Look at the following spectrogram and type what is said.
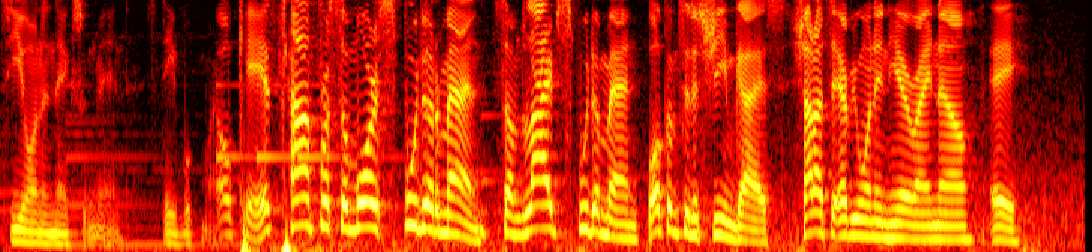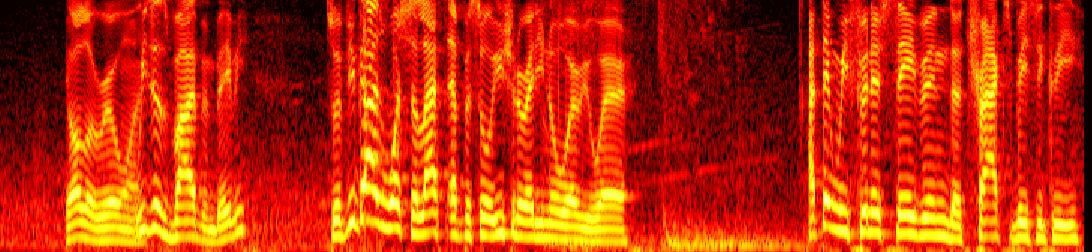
See you on the next one, man. Stay bookmarked. Okay, it's time for some more Spooderman. Some live Spooderman. Welcome to the stream, guys. Shout out to everyone in here right now. Hey, y'all are real ones. We just vibing, baby. So if you guys watched the last episode, you should already know where we were. I think we finished saving the tracks, basically.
